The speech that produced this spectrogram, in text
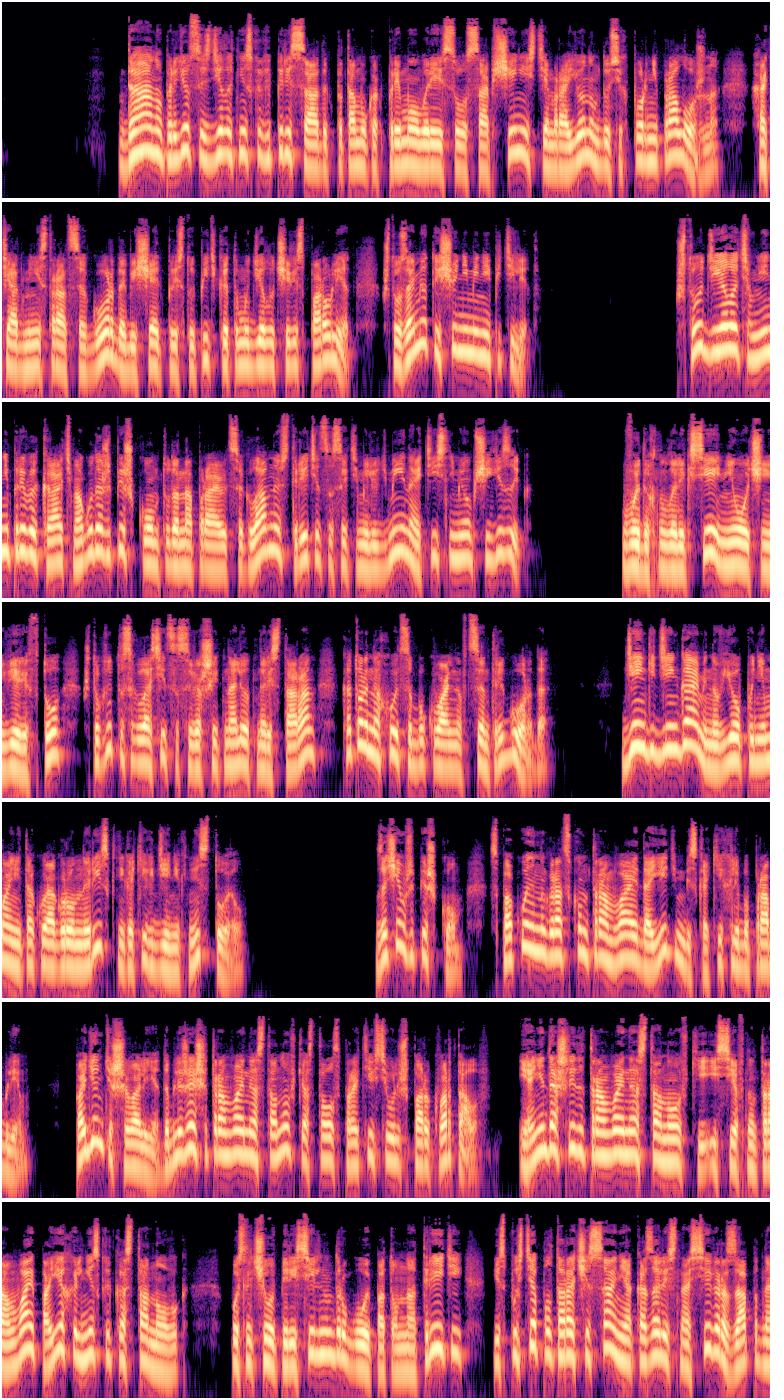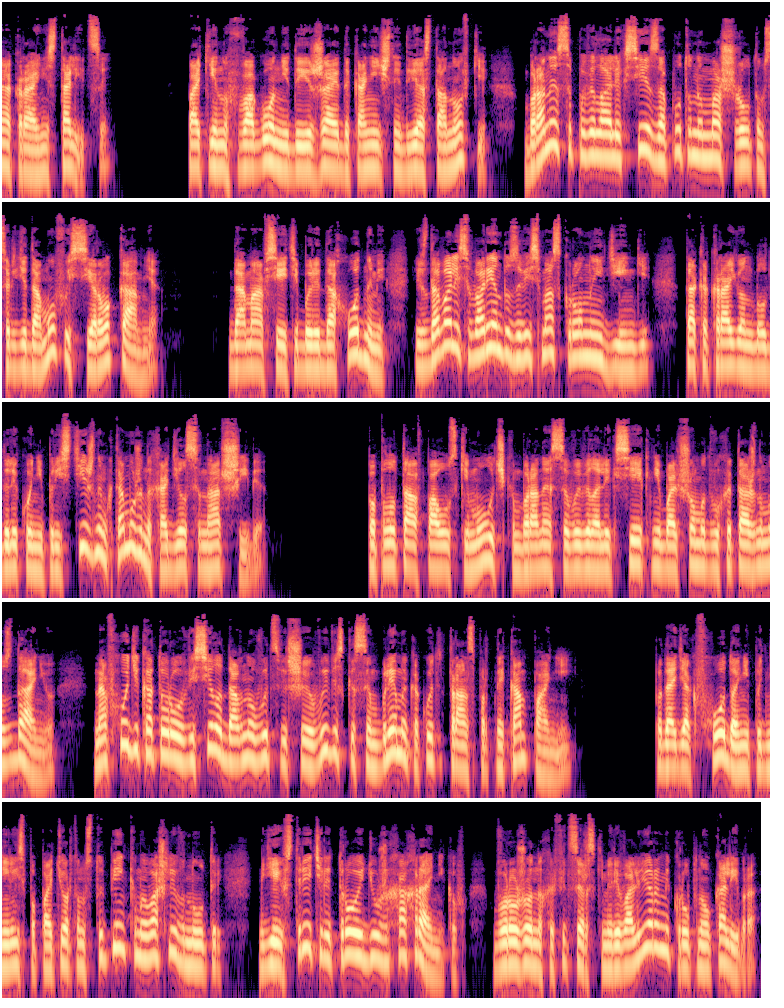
Да, но придется сделать несколько пересадок, потому как прямого рейсового сообщения с тем районом до сих пор не проложено, хотя администрация города обещает приступить к этому делу через пару лет, что займет еще не менее пяти лет. Что делать, мне не привыкать, могу даже пешком туда направиться, главное встретиться с этими людьми и найти с ними общий язык. Выдохнул Алексей, не очень веря в то, что кто-то согласится совершить налет на ресторан, который находится буквально в центре города. Деньги деньгами, но в его понимании такой огромный риск никаких денег не стоил. Зачем же пешком? Спокойно на городском трамвае доедем без каких-либо проблем. Пойдемте, шевалье, до ближайшей трамвайной остановки осталось пройти всего лишь пару кварталов. И они дошли до трамвайной остановки и, сев на трамвай, поехали несколько остановок, после чего пересели на другой, потом на третий, и спустя полтора часа они оказались на северо-западной окраине столицы. Покинув вагон, не доезжая до конечной две остановки, Баронесса повела Алексея запутанным маршрутом среди домов из серого камня. Дома все эти были доходными и сдавались в аренду за весьма скромные деньги, так как район был далеко не престижным, к тому же находился на отшибе. Поплутав по узким улочкам, баронесса вывела Алексея к небольшому двухэтажному зданию, на входе которого висела давно выцветшая вывеска с эмблемой какой-то транспортной компании. Подойдя к входу, они поднялись по потертым ступенькам и вошли внутрь, где их встретили трое дюжих охранников, вооруженных офицерскими револьверами крупного калибра.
